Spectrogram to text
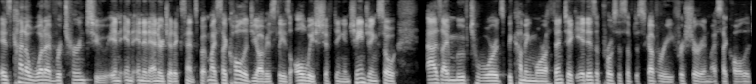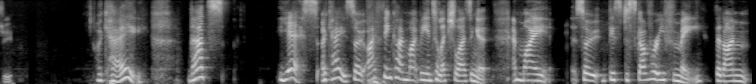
is kind of what I've returned to in, in, in an energetic sense. But my psychology obviously is always shifting and changing. So as I move towards becoming more authentic, it is a process of discovery for sure in my psychology. Okay. That's yes. Okay. So I think I might be intellectualizing it. And my so this discovery for me that I'm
